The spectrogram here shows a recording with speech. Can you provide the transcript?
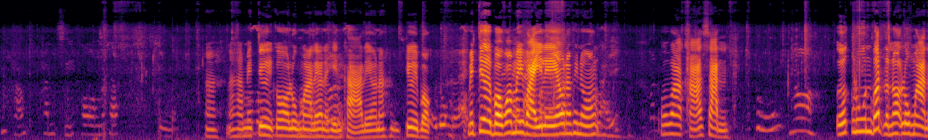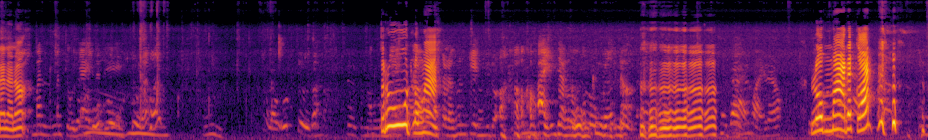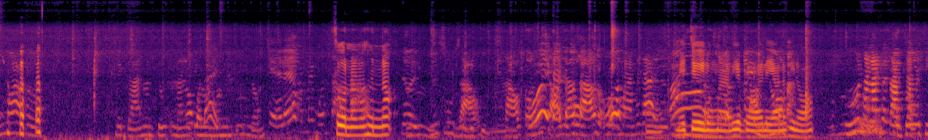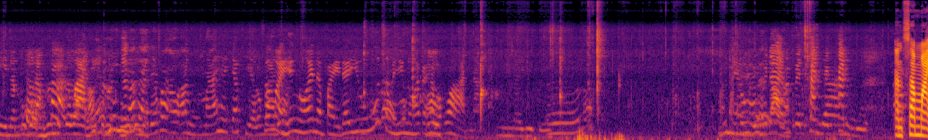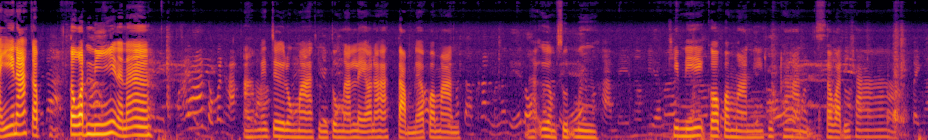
ใจโอ้ยเดี๋ยวมันคือมันนี่เกิดเออตรงนั้นพันธุ์สีทองนะคะอะนะคะแม่เจ้ยก็ลงมาแล้วนะเห็นขาแล้วนะเจ้ยบอกแม่เจ้ยบอกว่าไม่ไหวแล้วนะพี่น้องเพราะว่าขาสั่นเนาะเอิกลูนเบิดแล้วเนาะลงมานั่นน่ะเนาะมันมันตัวใหญ่เลยดิตรูดลงมา ก็เลยคนเก่งอยู่ดอกเขาไปอย่างลงคือเนาะไม่ไหวแล้วลมมาได้ก่อนมากเลย ในมันจุกนะจะมันส่วนมันมาหึนเนาะเจยไม่สู้สาวสาวตอนนี้สาวจะสาวลงมาไม่ได้เลยแม่เจยลงมาเรียบร้อยแล้วนะพี่น้องอู้นารักตามจักรจีนะบ่บ่ขึ้นกระวานนี่ก็มันเยอะเดี๋ยวค่อยเอาอันไม้ให้เจ้าเขี่ยลงสมามัยยังน้อยนะไปได้ยูสมัยยังน้อยไปหาผักหวานนะอันสมัยนะกับตอนนี้นะนะ อะแม่เจอลงมาถึงตรงนั้นแล้วนะคะ ต่ำแล้วประมาณขั้นมันนั่นเดี๋ยวนะเอื้อมสุดมือ คลิปนี้ก็ประมาณนี้ทุกท่าน สวัสดีค่ะ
